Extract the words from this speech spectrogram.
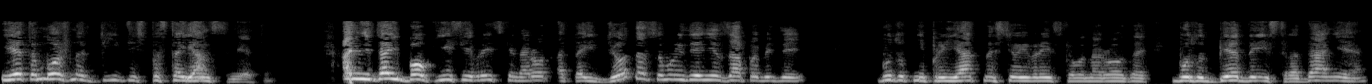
и это можно видеть в постоянстве этого. А не дай Бог, если еврейский народ отойдет от соблюдения заповедей, будут неприятности у еврейского народа, будут беды и страдания,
